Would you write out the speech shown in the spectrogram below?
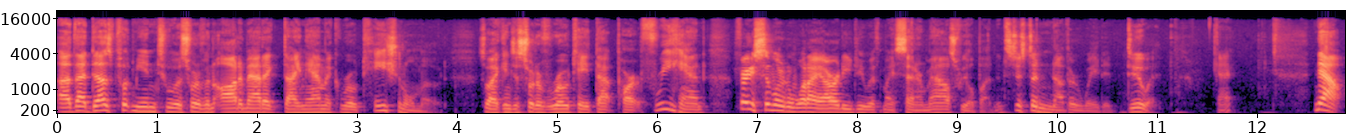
Uh, that does put me into a sort of an automatic dynamic rotational mode. So I can just sort of rotate that part freehand, very similar to what I already do with my center mouse wheel button. It's just another way to do it. Okay. Now,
